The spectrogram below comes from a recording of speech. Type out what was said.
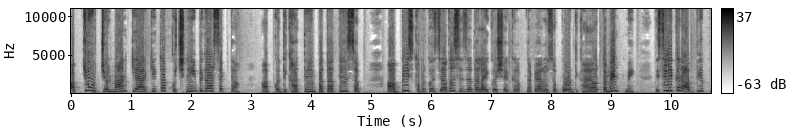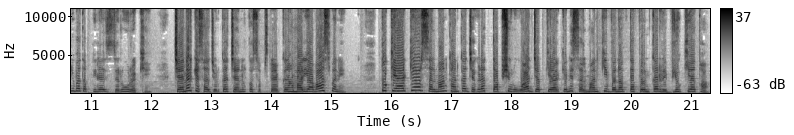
अब क्यों सलमान के आर के का कुछ नहीं बिगाड़ सकता? आपको दिखाते हैं, बताते हैं सब। आप भी इस खबर को ज़्यादा से ज़्यादा लाइक और शेयर कर अपना प्यार और सपोर्ट दिखाएँ और कमेंट में। इसे लेकर आप भी अपनी बात अपनी राय ज़रूर रखें। चैनल के साथ जुड़कर चैनल को सब्सक्राइब कर, हमारी आवाज़ बने। तो के और सलमान खान का झगड़ा तब शुरू हुआ जब के ने सलमान की वन ऑफ़ द फ़िल्म का रिव्यू किया था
